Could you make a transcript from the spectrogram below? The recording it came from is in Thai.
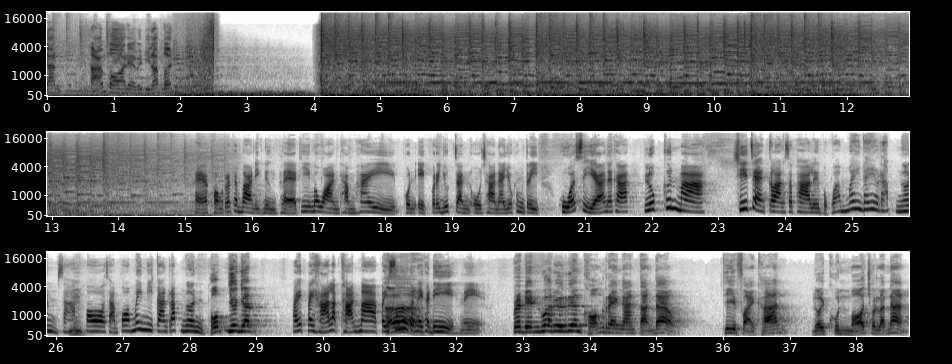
ยืนยันสามปอเนี่ยไม่มีรับเงินแผลของรัฐบาลอีกหนึ่งแผลที่เมื่อวานทำให้พลเอกประยุทธ์จันทร์โอชานายกรัฐมนตรี หัวเสียนะคะ ลุกขึ้นมาชี้แจงกลางสภาเลยบอกว่าไม่ได้รับเงิน 3ปอ3ปอไม่มีการรับเงิน ผมยืนยัน ไปไปหาหลักฐานมาไปสู้กันในคดีนี่ประเด็นว่าด้วยเรื่องของแรงงานต่างด้าว ที่ฝ่ายค้านโดยคุณหมอชนละนาน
